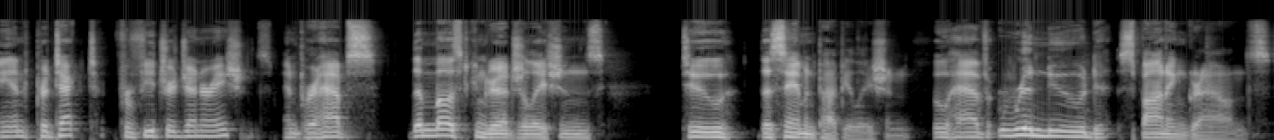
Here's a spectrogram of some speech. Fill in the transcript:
and protect for future generations. And perhaps the most congratulations to the salmon population who have renewed spawning grounds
